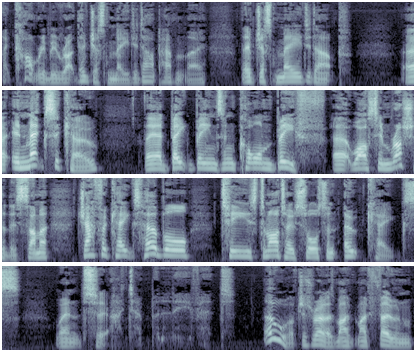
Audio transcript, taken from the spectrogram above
that can't really be right. They've just made it up, haven't they? They've just made it up. Uh, in Mexico, they had baked beans and corned beef, uh, whilst in Russia this summer, Jaffa cakes, herbal teas, tomato sauce, and oat cakes went. Uh, I don't believe it. Oh, I've just realised my, my phone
